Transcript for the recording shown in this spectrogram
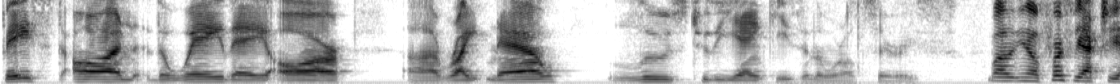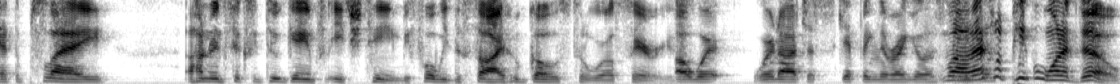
based on the way they are uh, right now, lose to the Yankees in the World Series. Well, you know, first we actually have to play 162 games for each team before we decide who goes to the World Series. Oh, we're we're not just skipping the regular season. well, that's what people want to do.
